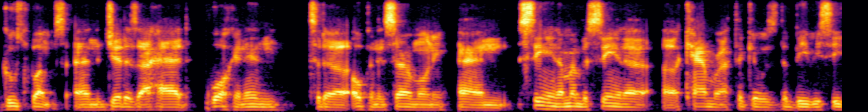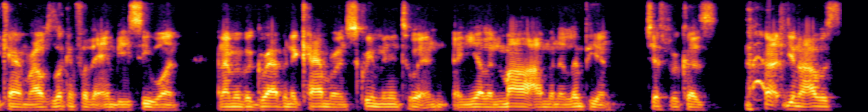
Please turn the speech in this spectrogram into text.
goosebumps and the jitters I had walking in to the opening ceremony and seeing. I remember seeing a, a camera. I think it was the BBC camera. I was looking for the NBC one, and I remember grabbing the camera and screaming into it and, and yelling, "Ma, I'm an Olympian!" Just because you know, I was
